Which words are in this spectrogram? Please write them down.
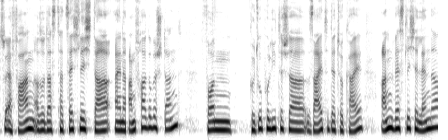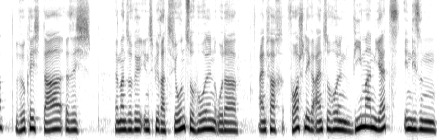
zu erfahren, also dass tatsächlich da eine Anfrage bestand von kulturpolitischer Seite der Türkei an westliche Länder, wirklich da sich, wenn man so will, Inspiration zu holen oder einfach Vorschläge einzuholen, wie man jetzt in diesem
